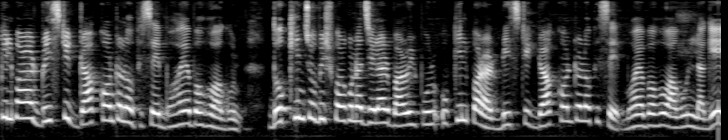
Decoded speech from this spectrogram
উকিলপাড়ার ডিস্ট্রিক্ট ড্রাগ কন্ট্রোল অফিসে ভয়াবহ আগুন। দক্ষিণ চব্বিশ পরগনা জেলার বারুইপুর উকিলপাড়ার ডিস্ট্রিক্ট ড্রাগ কন্ট্রোল অফিসে ভয়াবহ আগুন লাগে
